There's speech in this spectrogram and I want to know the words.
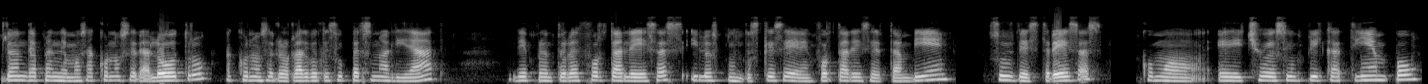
donde aprendemos a conocer al otro, a conocer los rasgos de su personalidad, de pronto las fortalezas y los puntos que se deben fortalecer también, sus destrezas. Como he dicho, eso implica tiempo,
